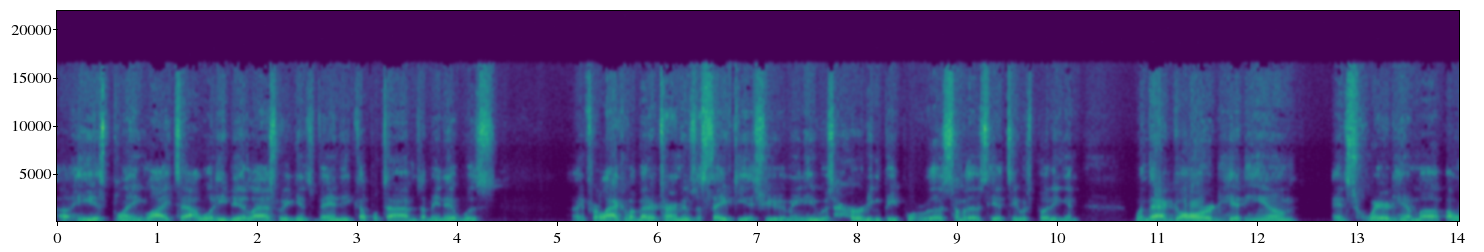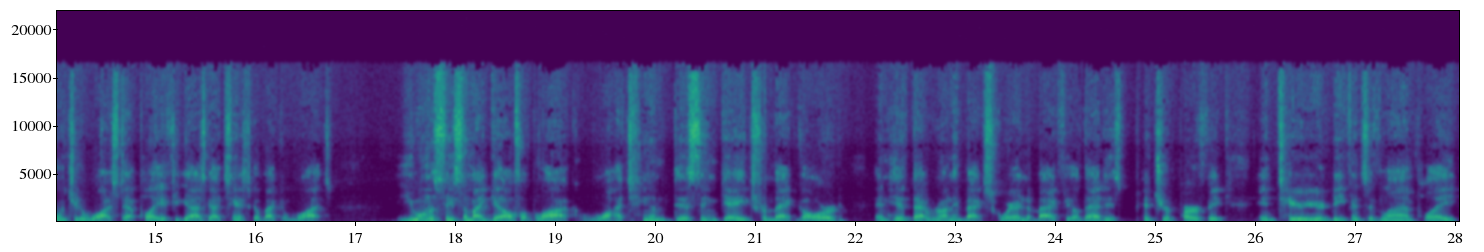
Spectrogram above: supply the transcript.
uh, he is playing lights out. What he did last week against Vandy a couple times, I mean, it was, I mean, for lack of a better term, it was a safety issue. I mean, he was hurting people with those, some of those hits he was putting. And when that guard hit him and squared him up, I want you to watch that play. If you guys got a chance to go back and watch, you want to see somebody get off a block, watch him disengage from that guard and hit that running back square in the backfield. That is picture perfect interior defensive line play.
